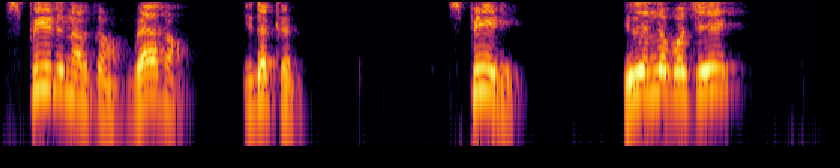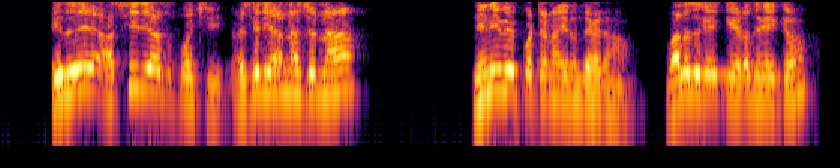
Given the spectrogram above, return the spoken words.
ஸ்பீடுன்னு அர்த்தம். வேகம். இதக்கல். ஸ்பீடு. இது எங்கே போச்சு? இது அசிரியாவுக்கு போச்சு. அசிரியான்னு சொன்னால் நினைவே பட்டணம் இருந்த இடம். வலது கைக்கும் இடது கைக்கும்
